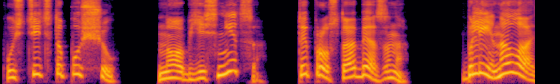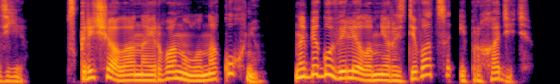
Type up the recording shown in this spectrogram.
«Пустить-то пущу, но объясниться ты просто обязана». «Блин, оладьи!» — вскричала она и рванула на кухню, на бегу велела мне раздеваться и проходить.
